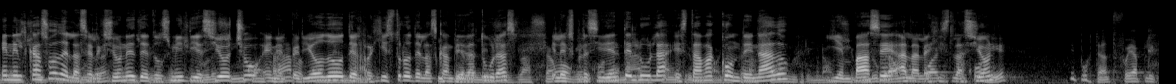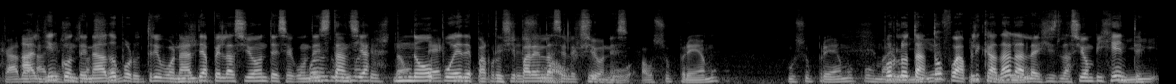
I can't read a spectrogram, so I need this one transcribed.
En el caso de las elecciones de 2018, en el periodo del registro de las candidaturas, el expresidente Lula estaba condenado y en base a la legislación Alguien condenado por un tribunal de apelación de segunda instancia no puede participar en las elecciones. Por lo tanto, fue aplicada la legislación vigente.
